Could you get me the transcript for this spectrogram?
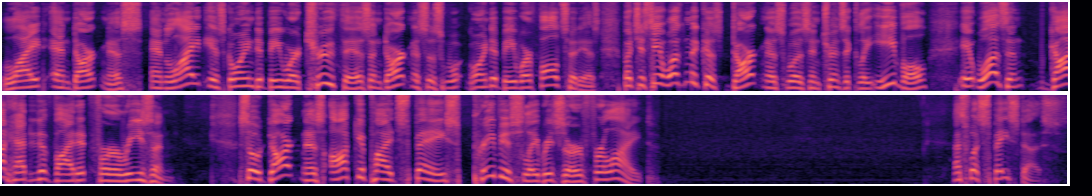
light and darkness, and light is going to be where truth is, and darkness is w- going to be where falsehood is. But you see, it wasn't because darkness was intrinsically evil, it wasn't. God had to divide it for a reason. So darkness occupied space previously reserved for light. That's what space does.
